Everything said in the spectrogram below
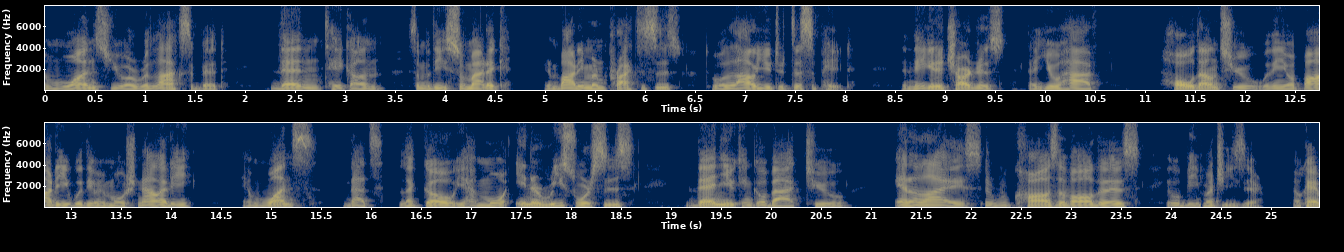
And once you are relaxed a bit, then take on some of these somatic embodiment practices to allow you to dissipate the negative charges that you have hold on to within your body with your emotionality and once that's let go you have more inner resources then you can go back to analyze the root cause of all this it will be much easier okay?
